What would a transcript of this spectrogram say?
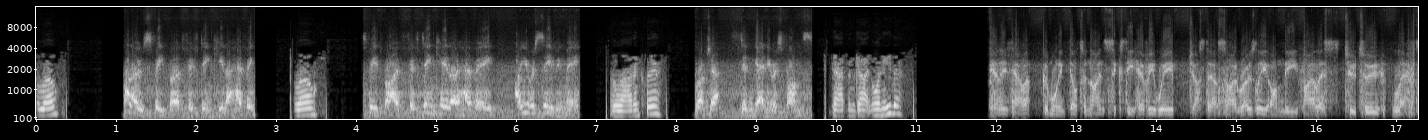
Hello? Hello, Speedbird, 15 kilo heavy. Hello? Speedbird, 15 kilo heavy. Are you receiving me? Loud and clear. Roger. Didn't get any response. I Haven't gotten one either. Kennedy Tower, good morning. Delta 960 Heavy, we're just outside Rosalie on the ILS 22 left.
